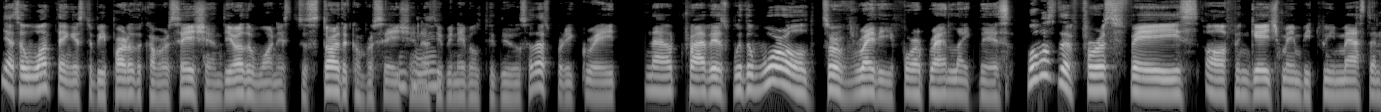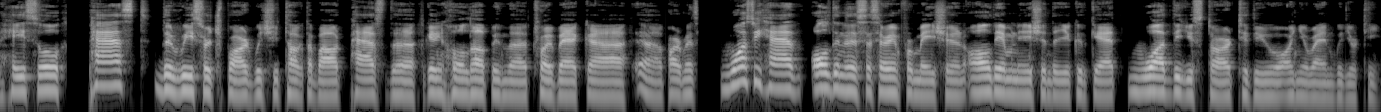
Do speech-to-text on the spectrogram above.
Yeah, so one thing is to be part of the conversation. The other one is to start the conversation mm-hmm. as you've been able to do. So that's pretty great. Now, Travis, with the world sort of ready for a brand like this, what was the first phase of engagement between Mast and Hazel? Past the research part, which you talked about, past the getting holed up in the Tribeca uh, apartments, once you had all the necessary information, all the ammunition that you could get, what did you start to do on your end with your team?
